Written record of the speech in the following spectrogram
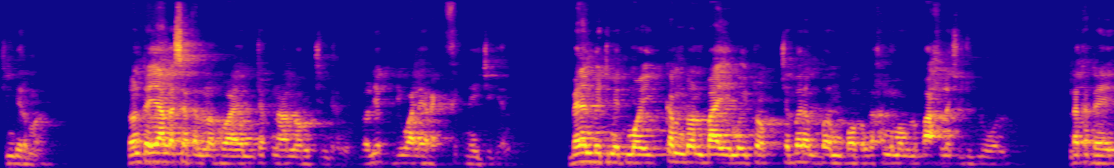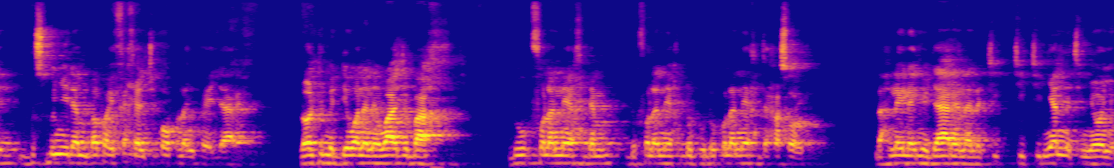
ci mbir ma donte yàlla seetal na ko waaye jot naa loru ci mbir mi loolu yëpp di wane rek fitna yi jigéen beneen bi tamit mooy kam doon bàyyi muy toog ca bërëb bam boobu nga xam ne moom lu baax la ci jublu woon ndaka tey bés bu ñuy dem ba koy fexeel ci kooku lañ koy jaare loolu tamit di wane ne waaju baax du fu la neex dem du fu la neex dugg du ku la neex jaxasool ndax léeg-léeg ñu jaaree na la ci ci ci ñenn ci ñooñu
